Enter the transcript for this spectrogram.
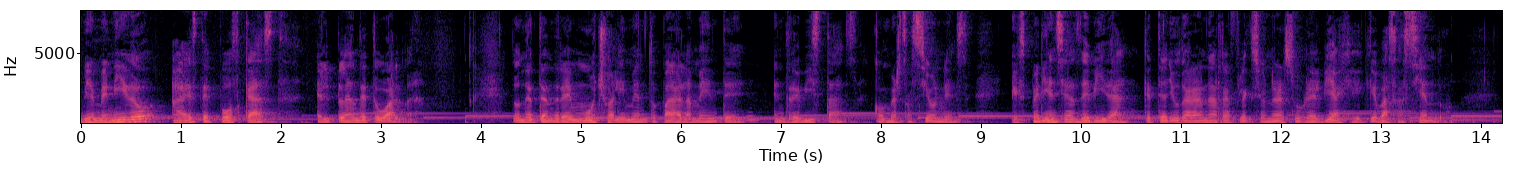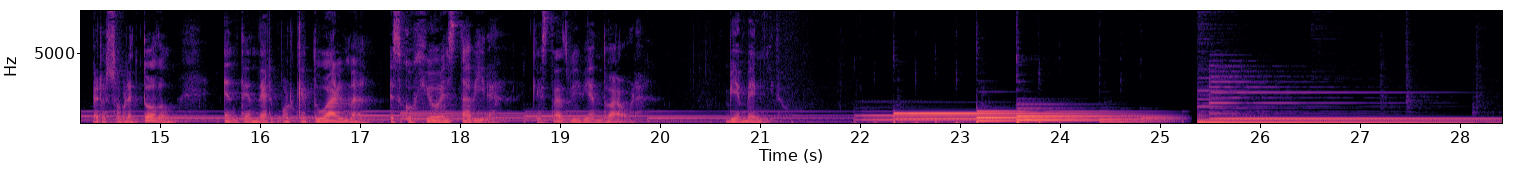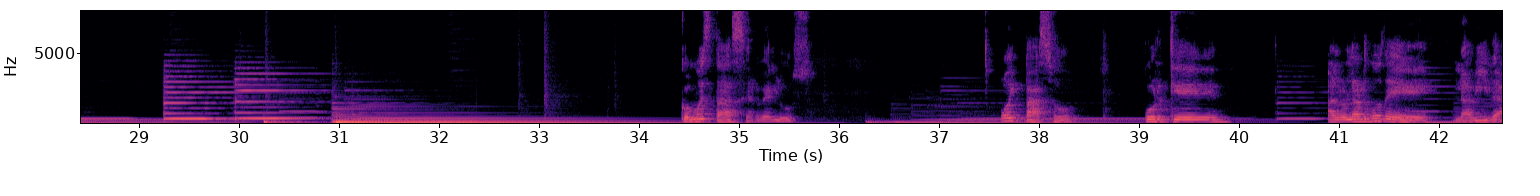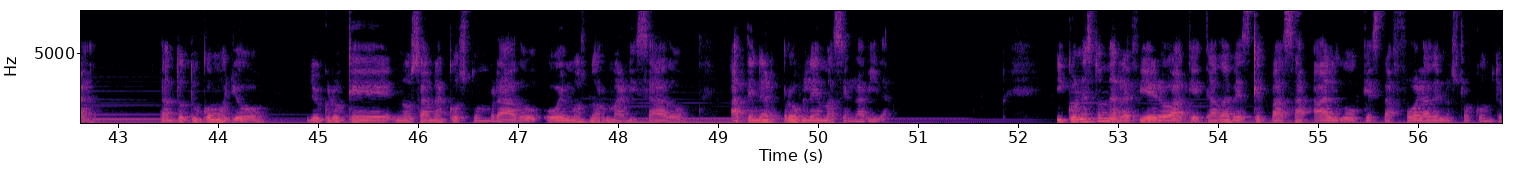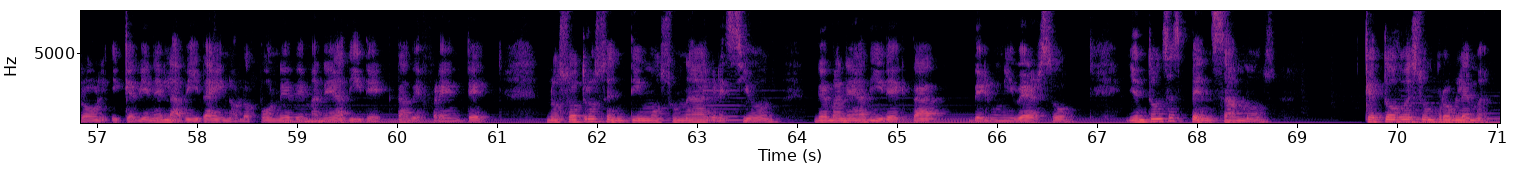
Bienvenido a este podcast El Plan de tu Alma, donde tendré mucho alimento para la mente, entrevistas, conversaciones, experiencias de vida que te ayudarán a reflexionar sobre el viaje que vas haciendo, pero sobre todo entender por qué tu alma escogió esta vida que estás viviendo ahora. Bienvenido. ¿Cómo estás, ser de luz? Hoy paso porque a lo largo de la vida, tanto tú como yo, yo creo que nos han acostumbrado o hemos normalizado a tener problemas en la vida. Y con esto me refiero a que cada vez que pasa algo que está fuera de nuestro control y que viene la vida y nos lo pone de manera directa de frente, nosotros sentimos una agresión de manera directa del universo y entonces pensamos que todo es un problema,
